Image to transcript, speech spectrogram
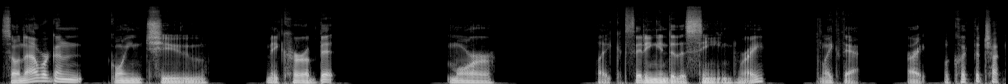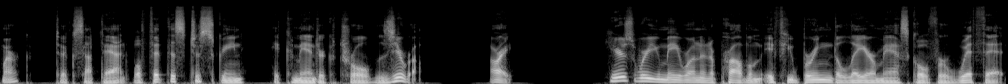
so now we're going, going to make her a bit more like fitting into the scene, right? Like that. All right, we'll click the check mark to accept that. We'll fit this to screen hit Command or Control 0. All right, here's where you may run into a problem if you bring the layer mask over with it.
